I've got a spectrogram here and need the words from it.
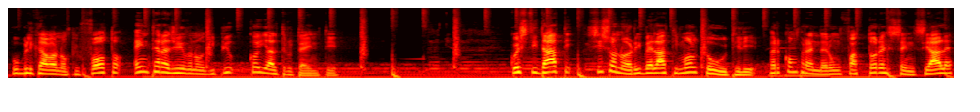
pubblicavano più foto e interagivano di più con gli altri utenti. Questi dati si sono rivelati molto utili per comprendere un fattore essenziale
